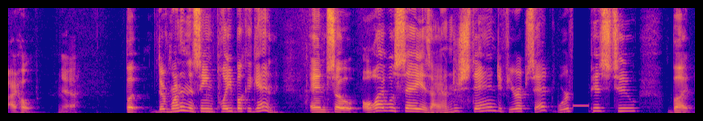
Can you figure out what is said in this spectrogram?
I hope. Yeah. But they're running the same playbook again. And so all I will say is I understand if you're upset. We're pissed too. But,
